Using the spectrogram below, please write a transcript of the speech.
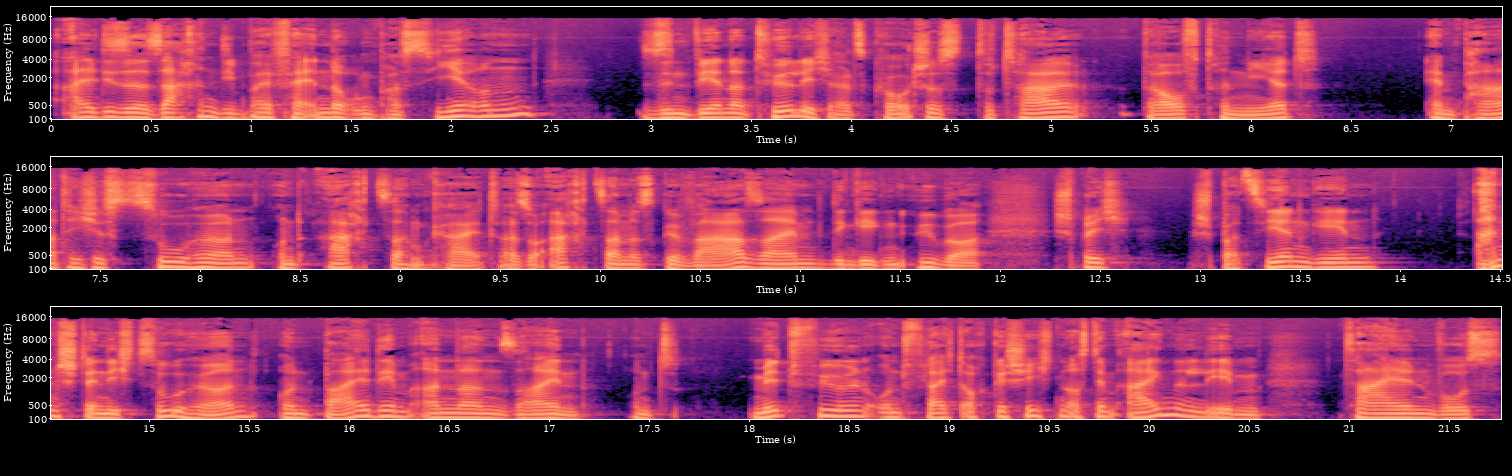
All diese Sachen, die bei Veränderungen passieren, sind wir natürlich als Coaches total drauf trainiert, empathisches Zuhören und Achtsamkeit, also achtsames Gewahrsein den Gegenüber. Sprich, spazieren gehen, anständig zuhören und bei dem anderen sein und mitfühlen und vielleicht auch Geschichten aus dem eigenen Leben teilen, wo es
